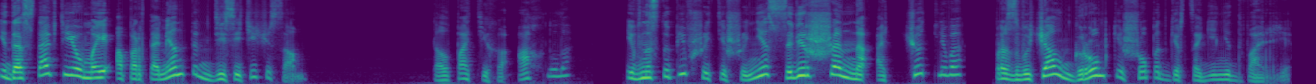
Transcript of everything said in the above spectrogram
и доставьте ее в мои апартаменты к десяти часам. Толпа тихо ахнула, и в наступившей тишине совершенно отчетливо прозвучал громкий шепот герцогини Дварри.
